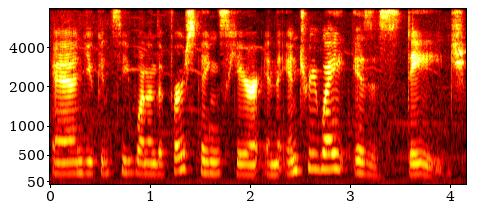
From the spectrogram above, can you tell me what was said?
And you can see one of the first things here in the entryway is a stage.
